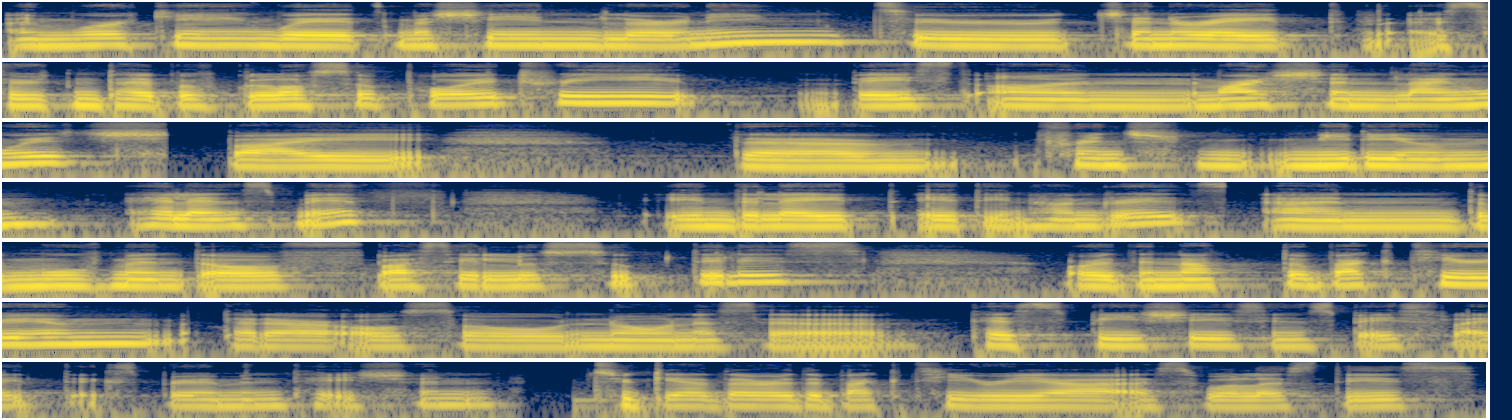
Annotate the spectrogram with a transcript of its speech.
I'm working with machine learning to generate a certain type of glossopoetry based on Martian language by the French medium Hélène Smith in the late 1800s and the movement of Bacillus subtilis or the Nattobacterium that are also known as a test species in spaceflight experimentation. Together the bacteria as well as these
